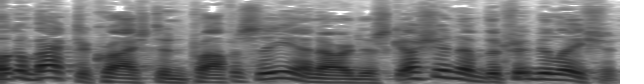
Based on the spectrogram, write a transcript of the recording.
Welcome back to Christ in Prophecy and our discussion of the tribulation.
